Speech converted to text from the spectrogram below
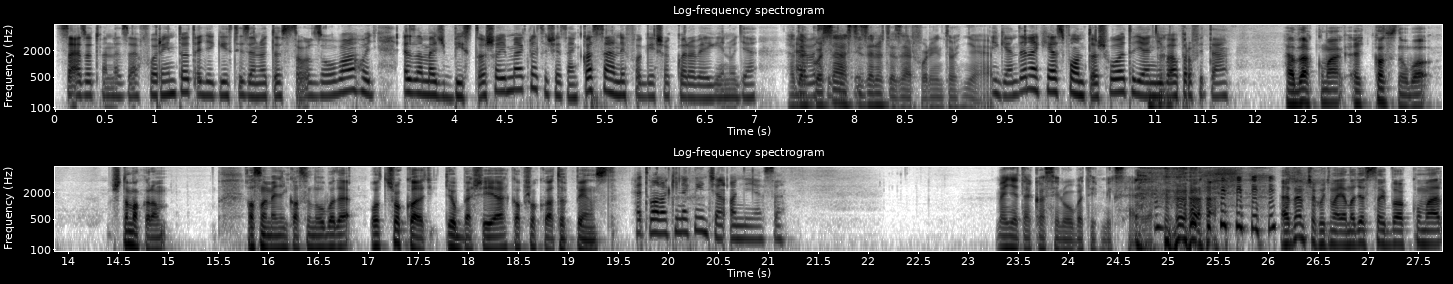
150 ezer forintot 1,15-ös szorzóval, hogy ez a meccs biztos, hogy meg lesz, és ezen kaszálni fog, és akkor a végén ugye. Hát de akkor elveszíteti. 115 ezer forintot nyer. Igen, de neki ez fontos volt, hogy ennyivel profitál. Hát de akkor már egy kaszinóba, most nem akarom azt mondani, menjünk kaszinóba, de ott sokkal jobb eséllyel kap sokkal több pénzt. Hát van, akinek nincsen annyi esze. Menjetek kaszinóba tipmix helyre. Hát nem csak, hogy már ilyen nagy összegbe, akkor már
